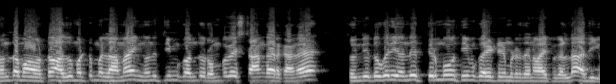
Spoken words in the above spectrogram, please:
சொந்த மாவட்டம். அது மட்டும் இல்லாம இங்க வந்து திமுக வந்து ரொம்பவே ஸ்ட்ராங்கா இருக்காங்க. ஸோ இந்த தொகுதி வந்து திரும்பவும் திமுக ரிட்டர்ன் பண்றதான வாய்ப்புகள் தான் அதிகம்.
